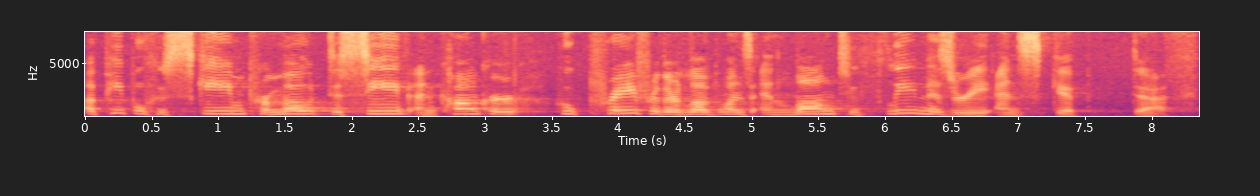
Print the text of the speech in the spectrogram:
A people who scheme, promote, deceive, and conquer, who pray for their loved ones and long to flee misery and skip death.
